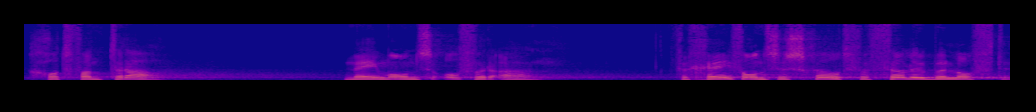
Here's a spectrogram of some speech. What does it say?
God van trouw, neem ons offer aan. Vergeef onze schuld, vervul uw belofte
